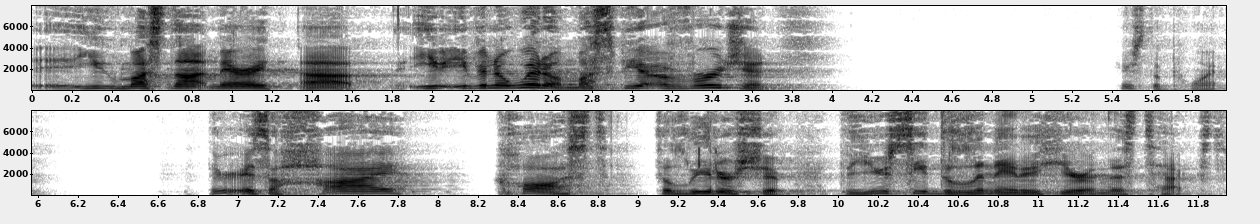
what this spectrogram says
You must not marry, uh, even a widow must be a virgin. Here's the point there is a high cost to leadership that you see delineated here in this text.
